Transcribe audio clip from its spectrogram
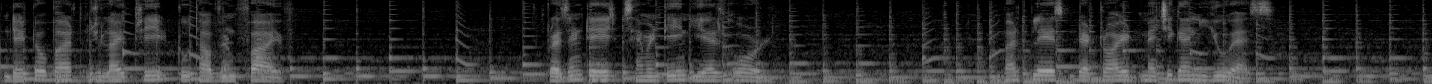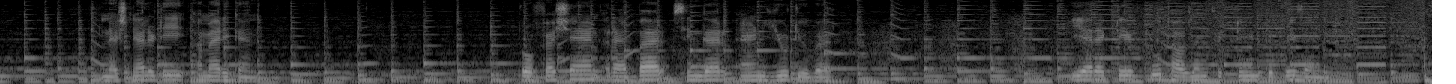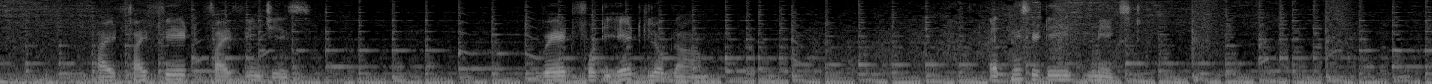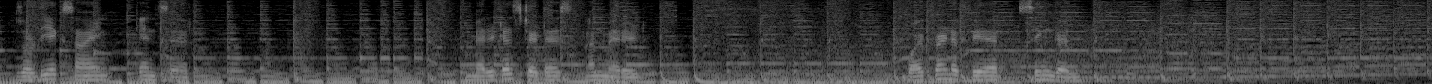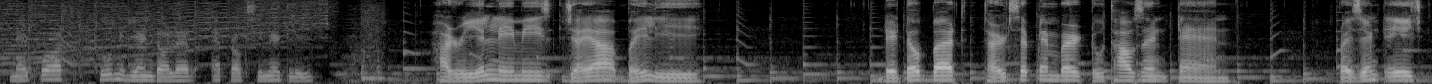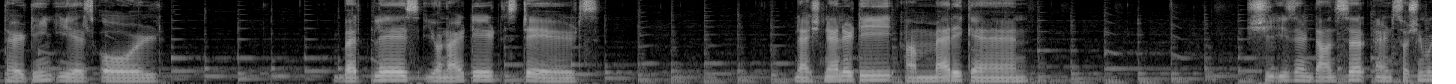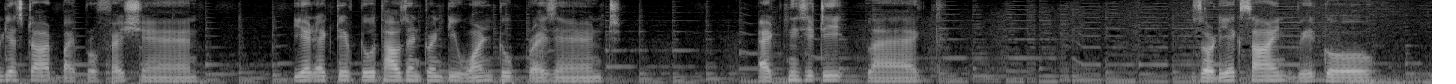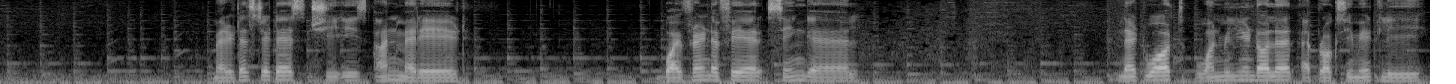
Date of birth July 3, 2005. Present age 17 years old. Birthplace Detroit, Michigan, US. Nationality American. Profession rapper, singer, and YouTuber. Year active 2015 to present. Height 5 feet 5 inches. Weight 48 kg. Ethnicity mixed. Zodiac sign Cancer. Marital status unmarried. Boyfriend affair single. Net worth $2 million approximately. Her real name is Jayah Bailey. Date of birth 3rd September 2010. Present age 13 years old. Birthplace United States. Nationality American. She is a dancer and social media star by profession. Year active 2021 to present. Ethnicity black. Zodiac sign Virgo. Marital status she is unmarried. Boyfriend affair single. Net worth $1 million approximately.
